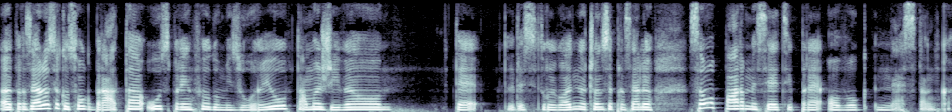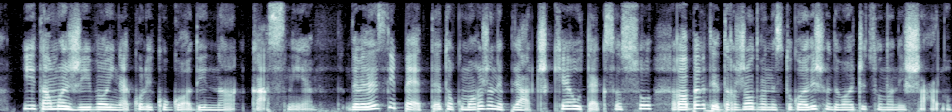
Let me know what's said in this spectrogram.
E, preselio se kod svog brata u Springfieldu, Mizuriju, tamo je živeo te 92. godine, znači on se preselio samo par meseci pre ovog nestanka. I tamo je živao i nekoliko godina kasnije. 95. tokom oružane pljačke u Teksasu, Robert je držao 12-godišnju devojčicu na nišanu.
